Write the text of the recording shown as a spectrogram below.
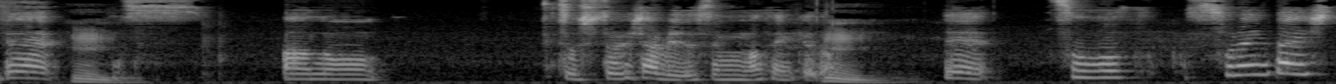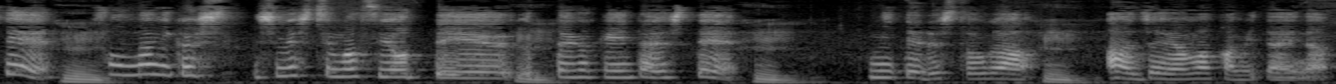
で、うん。あのちょっと一人喋りですみませんけど、うん。でそのそれに対して、うん。その何かし示してますよっていう訴えかけに対してうん。見てる人が、うん。あじゃあ山かみたいな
